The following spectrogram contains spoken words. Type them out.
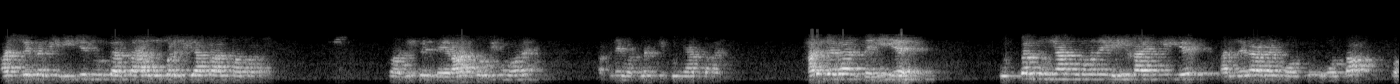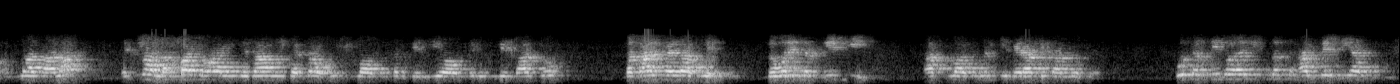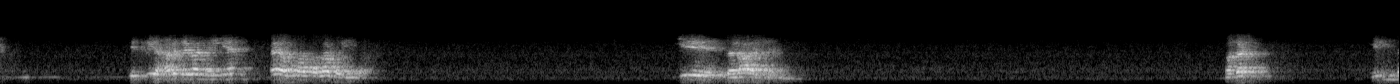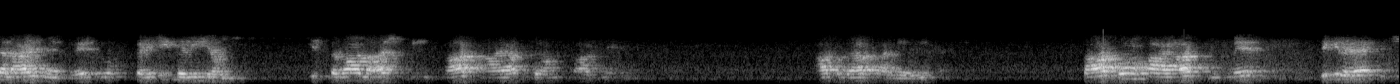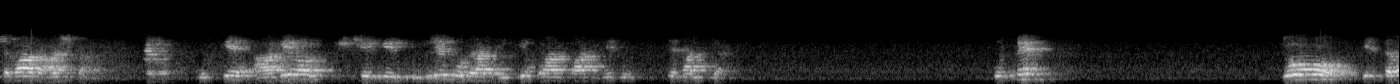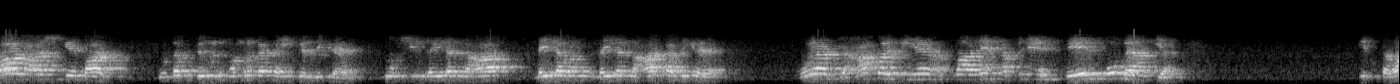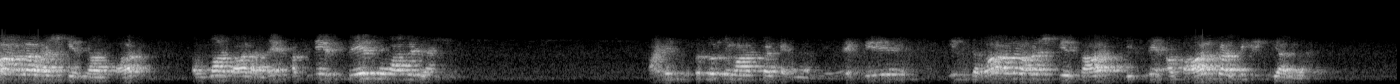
अर्श से कभी नीचे भी उतरता है, ऊपर भी जाता है अल्लाह ताला। तो अभी से मेराज को भी उन्होंने अपने मतलब की बुनियाद बनाई। हर जगह नहीं है, उस पर बुनियाद उन्होंने यही कायम की है हर जगह अगर मौजूद होता तो अल्लाह ताला इतना लंबा चौड़ा इंतज़ाम नहीं करता वसल्लम के लिए और फिर उसके बाद जो मकान पैदा हुए, लोगों ने तकलीफ़ की आप की मेरा के ताल्लुक से वो तकलीफ़ वाला की तुरंत हाथ पेश किया इसलिए हर जगह नहीं है है अल्लाह ताला वही बात ये दलाल है। मगर इन दलाल में से जो पहली दलील हम सवाल आज की सात हैं। आप सातों आयात जिसमें ज़िक्र है आज का, उसके आगे और पीछे के को जरा देखिए कुरान पाक में जो इस्तेमाल किया। उसमें जो इस्तवाल अर्श के बाद अम्र का कहीं पे ज़िक्र है। युशिल लैलन नहार लैलन लैलन नहार का ज़िक्र है। यार जहाँ पर भी है, अल्लाह ने अपने तेल को बयान किया। इस तवा अर्श के साथ साथ अल्लाह ताला ने अपने तेल को वहाँ पे बयान किया। आगे जमात का कहना यह है कि इस तवा अर्श के साथ जितने अफाल का ज़िक्र किया गया है,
